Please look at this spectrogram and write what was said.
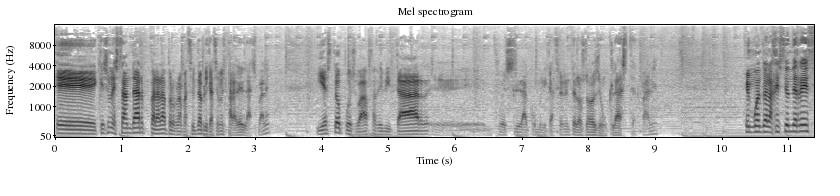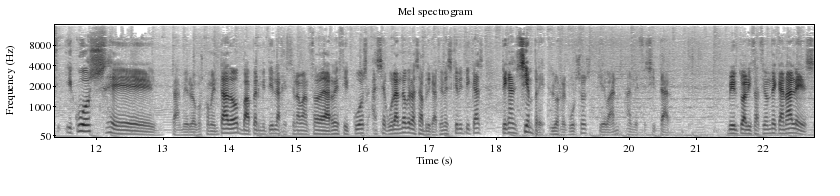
Eh, que es un estándar para la programación de aplicaciones paralelas, ¿vale? Y esto pues va a facilitar eh, pues la comunicación entre los nodos de un clúster, ¿vale? En cuanto a la gestión de red y QoS, eh, también lo hemos comentado, va a permitir la gestión avanzada de la red y QoS asegurando que las aplicaciones críticas tengan siempre los recursos que van a necesitar. Virtualización de canales,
